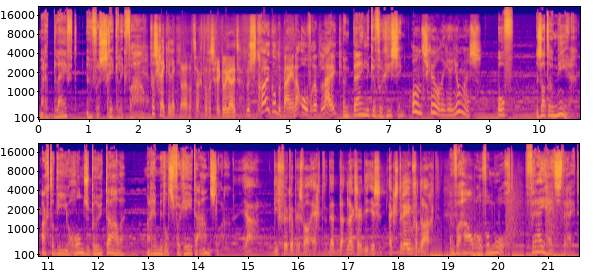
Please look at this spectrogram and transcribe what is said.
maar het blijft een verschrikkelijk verhaal. Verschrikkelijk. Ja, dat zag er verschrikkelijk uit. We struikelden bijna over het lijk. Een pijnlijke vergissing. Onschuldige jongens. Of zat er meer achter die hondsbrutale, maar inmiddels vergeten aanslag? Ja, die fuck-up is wel echt, dat, dat, laat ik zeggen, die is extreem verdacht. Een verhaal over moord, vrijheidsstrijd,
